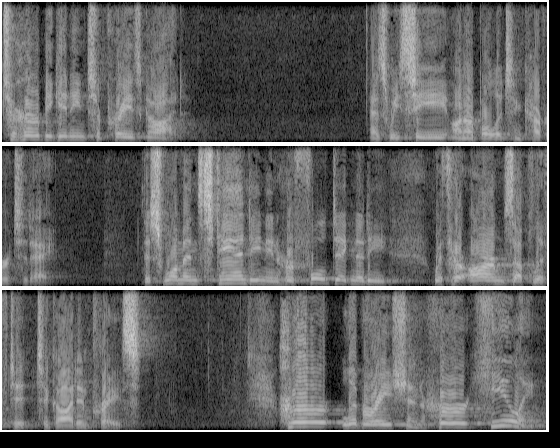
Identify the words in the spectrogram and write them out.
to her beginning to praise God, as we see on our bulletin cover today. This woman standing in her full dignity with her arms uplifted to God in praise. Her liberation, her healing,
